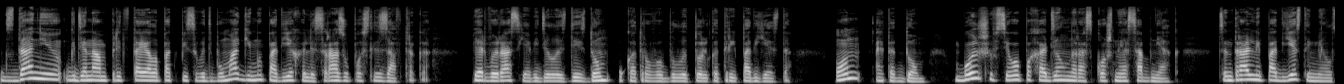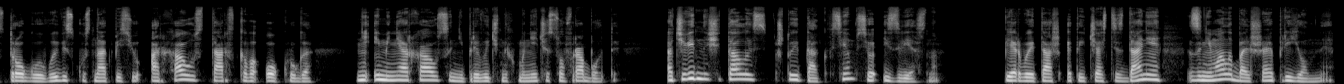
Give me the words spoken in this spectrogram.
К зданию, где нам предстояло подписывать бумаги, мы подъехали сразу после завтрака. Первый раз я видела здесь дом, у которого было только три подъезда. Он, этот дом, больше всего походил на роскошный особняк. Центральный подъезд имел строгую вывеску с надписью «Архаус Тарского округа». Ни имени Архауса, ни привычных мне часов работы. Очевидно считалось, что и так всем все известно. Первый этаж этой части здания занимала большая приемная.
